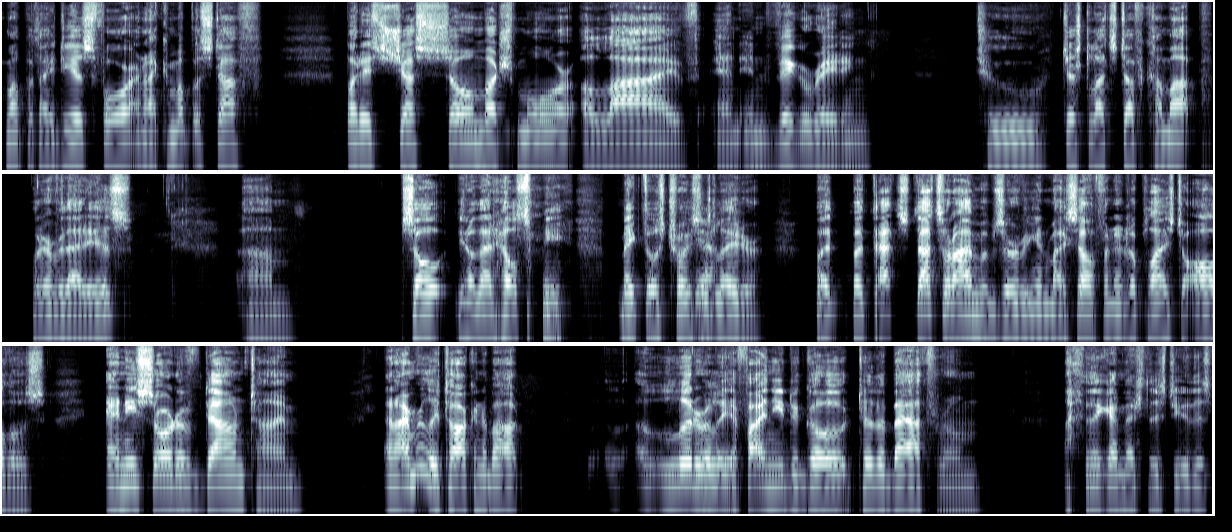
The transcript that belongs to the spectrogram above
come up with ideas for, and I come up with stuff but it's just so much more alive and invigorating to just let stuff come up, whatever that is. Um, so you know that helps me make those choices yeah. later. But but that's that's what I'm observing in myself, and it applies to all those. Any sort of downtime, and I'm really talking about uh, literally. If I need to go to the bathroom, I think I mentioned this to you. This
